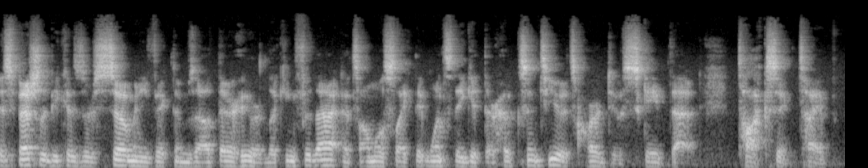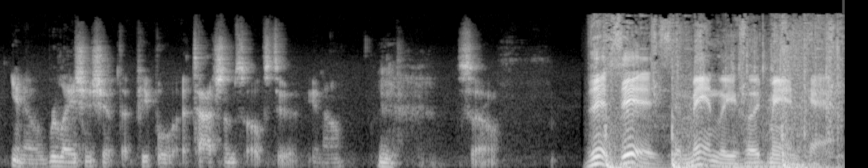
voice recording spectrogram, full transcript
especially because there's so many victims out there who are looking for that. It's almost like that once they get their hooks into you, it's hard to escape that toxic type, you know, relationship that people attach themselves to, you know. Hmm. So This is the Manlihood Mancast.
